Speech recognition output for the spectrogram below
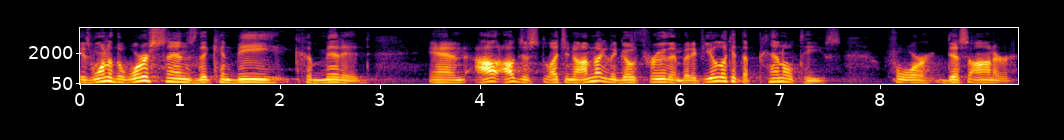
is one of the worst sins that can be committed. And I'll, I'll just let you know, I'm not going to go through them, but if you look at the penalties for dishonor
